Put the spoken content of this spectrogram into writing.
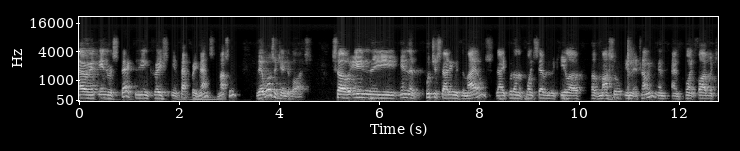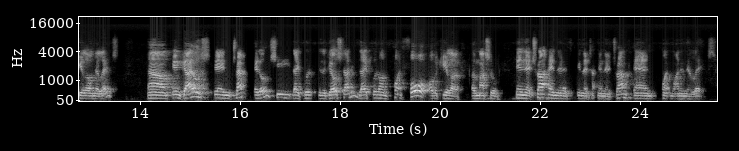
However, in, in respect to the increase in fat-free mass, muscle, there was a gender bias. So in the in the Boutcher study with the males, they put on a 0.7 of a kilo of muscle in their tummy and, and 0.5 of a kilo on their legs. Um, in Gail's in Trapp et al., she they put in the girl study, they put on 0.4 of a kilo of muscle in their trunk in their in their in their trunk and 0.1 in their legs.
